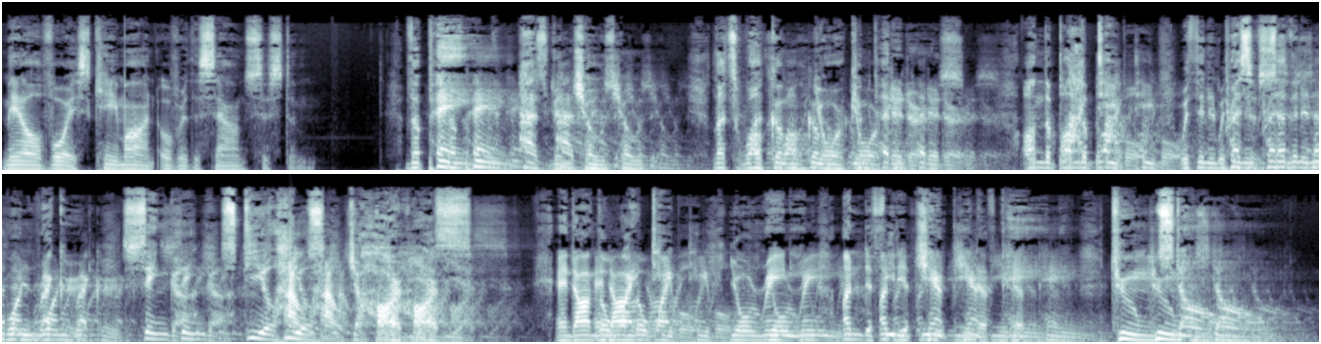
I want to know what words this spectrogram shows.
male voice came on over the sound system. The pain, the pain has been has chosen. chosen. Let's welcome, Let's welcome your, competitors. competitors. On the black, on the black table, table, with an impressive, with an impressive 7 and 1 record, record Singa, Singa Steelhouse, Steelhouse Jaharvius. And on the, and white, the table, white table, your reigning, reigning undefeated, undefeated champion, of pain, of pain Tombstone. Tombstone.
